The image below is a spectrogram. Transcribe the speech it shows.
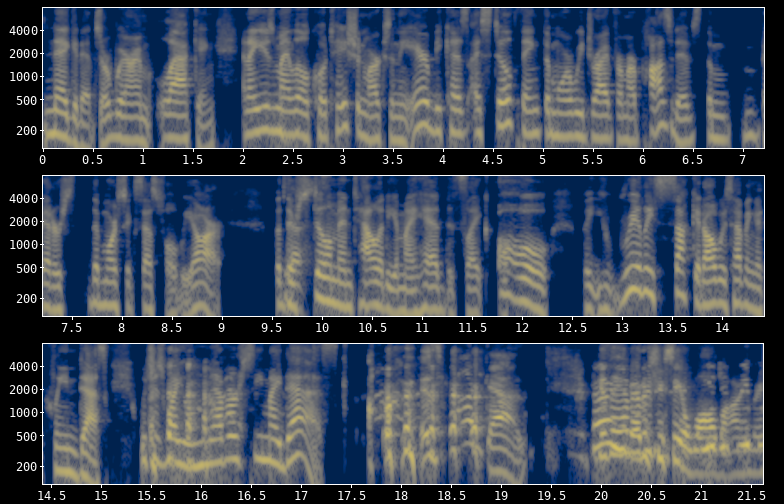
negatives or where i'm lacking and i use my Mhm. little quotation marks in the air because i still think the more we drive from our positives the better the more successful we are but there's Yes. still a mentality in my head that's like oh but you really suck at always having a clean desk which is why you'll never see my desk on this podcast because I have notice you see a wall behind me.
